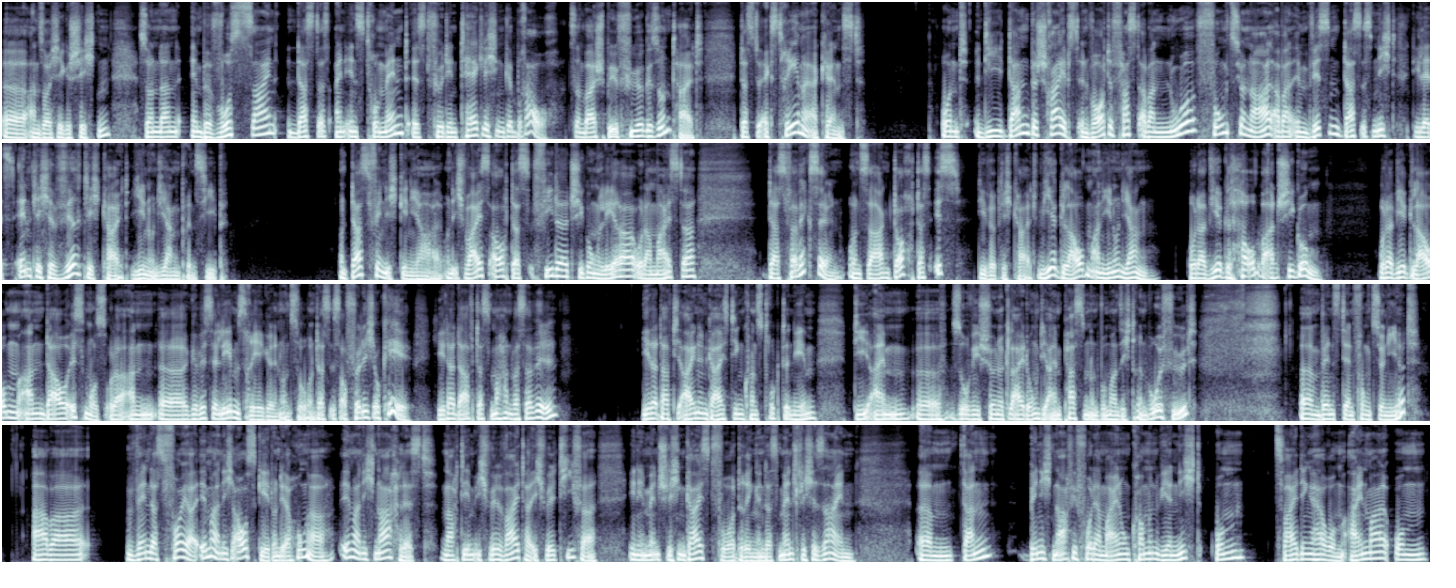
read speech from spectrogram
äh, an solche Geschichten, sondern im Bewusstsein, dass das ein Instrument ist für den täglichen Gebrauch, zum Beispiel für Gesundheit, dass du Extreme erkennst, und die dann beschreibst, in Worte fasst, aber nur funktional, aber im Wissen, dass es nicht die letztendliche Wirklichkeit Yin und Yang-Prinzip. Und das finde ich genial. Und ich weiß auch, dass viele Qigong-Lehrer oder Meister das verwechseln und sagen, doch, das ist die Wirklichkeit. Wir glauben an Yin und Yang. Oder wir glauben an Qigong. Oder wir glauben an Daoismus oder an äh, gewisse Lebensregeln und so. Und das ist auch völlig okay. Jeder darf das machen, was er will. Jeder darf die eigenen geistigen Konstrukte nehmen, die einem, äh, so wie schöne Kleidung, die einem passen und wo man sich drin wohlfühlt, äh, wenn es denn funktioniert. Aber wenn das Feuer immer nicht ausgeht und der Hunger immer nicht nachlässt, nachdem ich will weiter, ich will tiefer in den menschlichen Geist vordringen, das menschliche Sein, ähm, dann bin ich nach wie vor der Meinung, kommen wir nicht um zwei Dinge herum. Einmal um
